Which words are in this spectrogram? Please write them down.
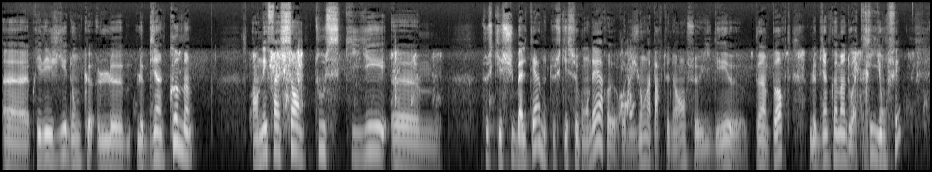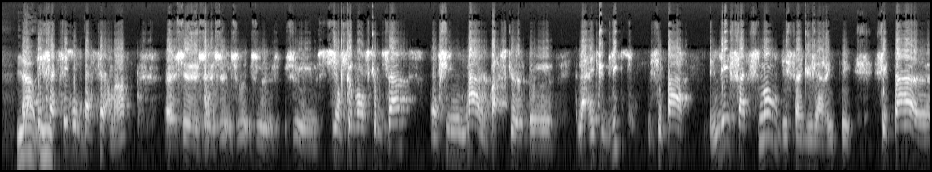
euh, privilégier donc le, le bien commun, en effaçant tout ce qui est euh, tout ce qui est subalterne, tout ce qui est secondaire, religion, appartenance, idée, peu importe, le bien commun doit triompher. Là où Effacer, j'aime pas le terme. Hein. Je, je, je, je, je, je- si on commence comme ça, on finit mal parce que la République, c'est pas l'effacement des singularités, c'est pas euh,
